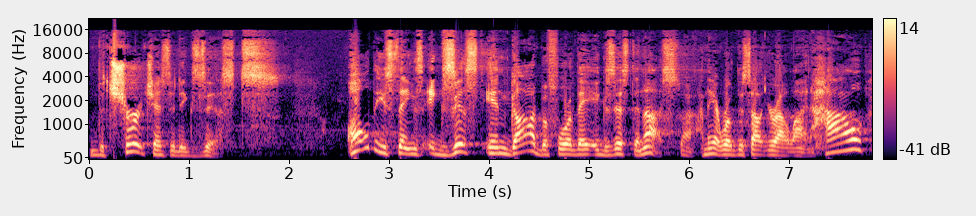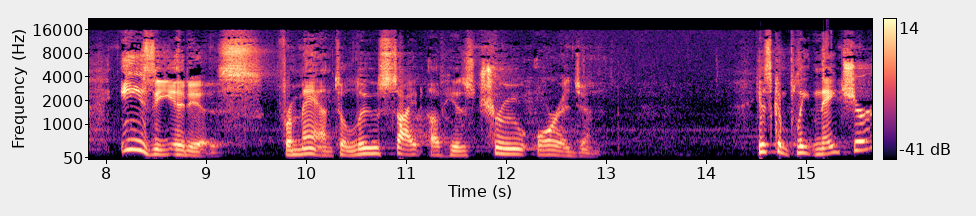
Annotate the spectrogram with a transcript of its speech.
the church as it exists. All these things exist in God before they exist in us. I think I wrote this out in your outline. How easy it is for man to lose sight of his true origin. His complete nature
